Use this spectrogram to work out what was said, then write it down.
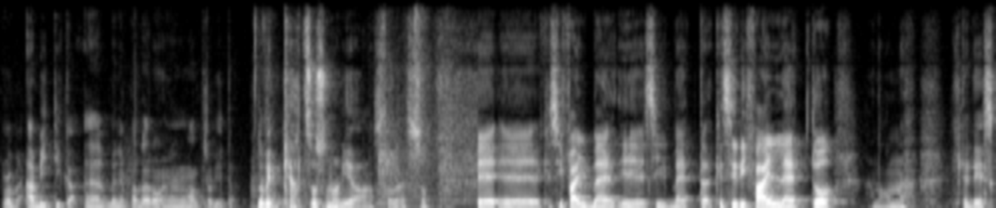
Vabbè, abitica, eh, ve ne parlerò in un'altra vita. Dove cazzo sono rimasto adesso? Eh, eh, che si fa il bet, eh, sì, il bet, che si rifà il letto. Madonna, il tedesco.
